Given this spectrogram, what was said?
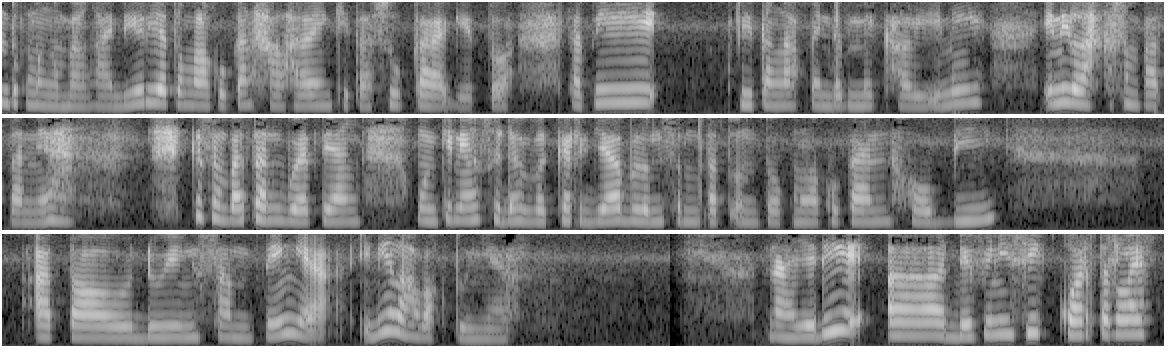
untuk mengembangkan diri atau melakukan hal-hal yang kita suka gitu. Tapi di tengah pandemik kali ini, inilah kesempatannya. Kesempatan buat yang mungkin yang sudah bekerja belum sempat untuk melakukan hobi atau doing something ya, inilah waktunya. Nah, jadi uh, definisi quarter life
